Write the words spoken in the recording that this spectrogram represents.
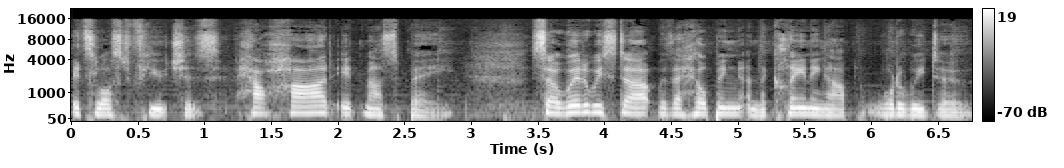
it's lost futures. How hard it must be. So, where do we start with the helping and the cleaning up? What do we do?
